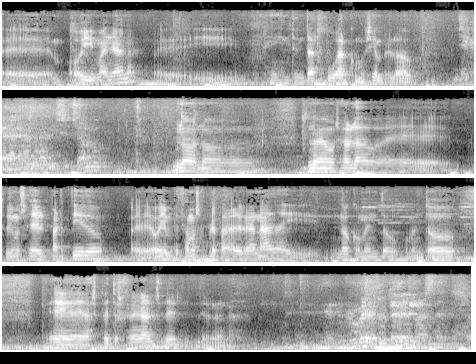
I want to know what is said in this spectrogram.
eh, hoy y mañana eh, y, e intentar jugar como siempre lo hago. De cara a Granada, ¿habéis hecho algo? No, no, no hemos hablado. eh, tuvimos el partido. eh, hoy empezamos a preparar el Granada y no comentó, comentó eh, aspectos generales del, del Granada. Tú te ves más cerca.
